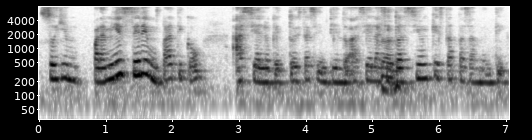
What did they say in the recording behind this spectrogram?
Soy em- para mí es ser empático hacia lo que tú estás sintiendo, hacia la Claro. situación que está pasando en ti.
